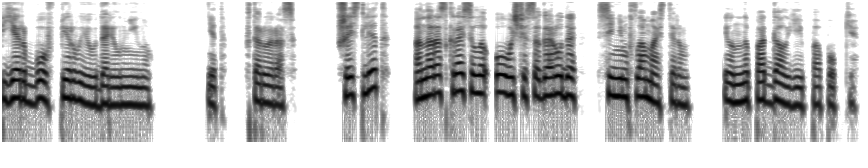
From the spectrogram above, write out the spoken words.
Пьер Бо впервые ударил Нину. Нет, второй раз. В шесть лет она раскрасила овощи с огорода синим фломастером, и он нападал ей по попке.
